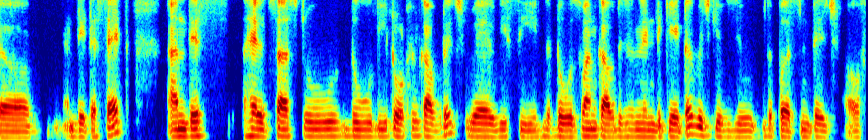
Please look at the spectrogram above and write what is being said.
uh, data set. And this helps us to do the total coverage where we see the dose one coverage is an indicator which gives you the percentage of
